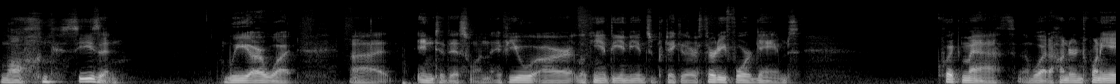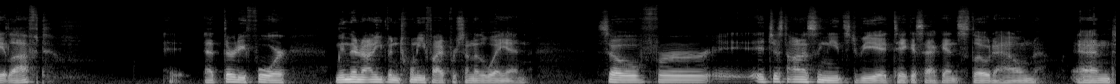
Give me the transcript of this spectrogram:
long season. We are what? Uh, into this one. If you are looking at the Indians in particular, 34 games. Quick math, what, 128 left? At 34, I mean, they're not even 25% of the way in. So for it just honestly needs to be a take a second, slow down, and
